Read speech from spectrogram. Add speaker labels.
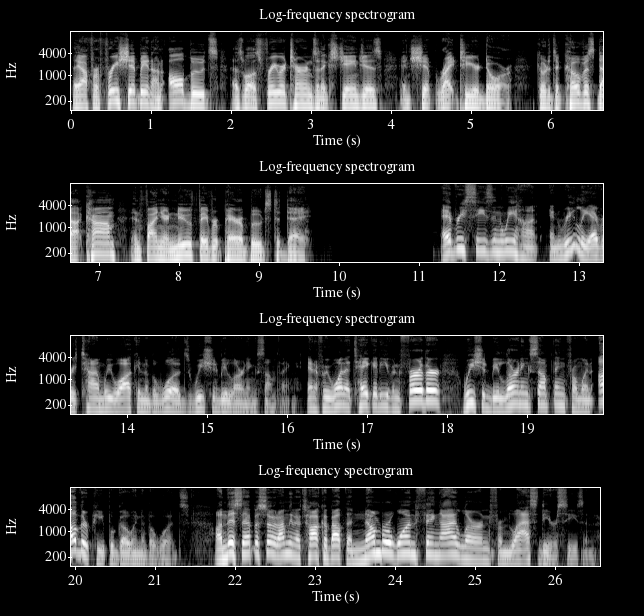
Speaker 1: They offer free shipping on all boots, as well as free returns and exchanges, and ship right to your door. Go to tecovas.com and find your new favorite pair of boots today.
Speaker 2: Every season we hunt, and really every time we walk into the woods, we should be learning something. And if we want to take it even further, we should be learning something from when other people go into the woods. On this episode, I'm going to talk about the number one thing I learned from last deer season.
